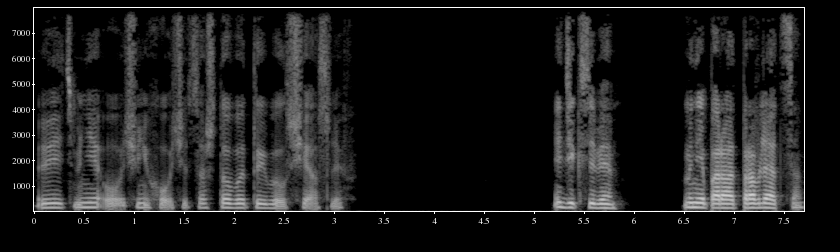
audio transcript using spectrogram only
Ведь мне очень хочется, чтобы ты был счастлив. Иди к себе. Мне пора отправляться.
